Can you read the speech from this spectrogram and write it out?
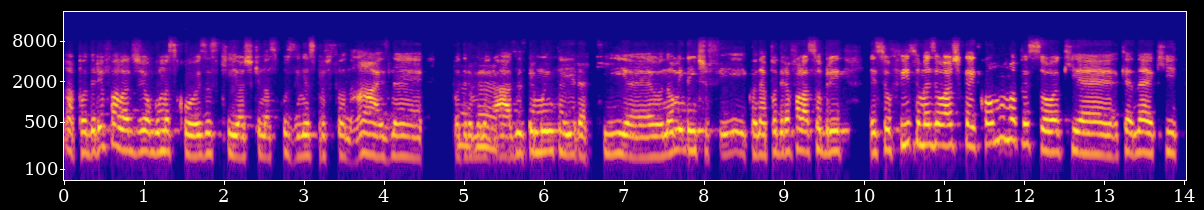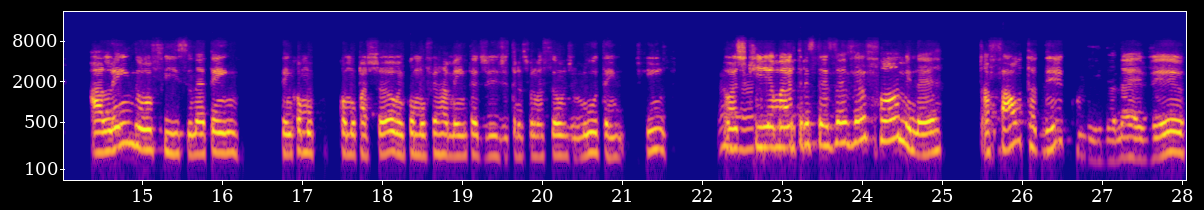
ah, poderia falar de algumas coisas que acho que nas cozinhas profissionais, né, poderia uhum. melhorar. Às vezes tem muita hierarquia, eu não me identifico, né? Poderia falar sobre esse ofício, mas eu acho que é como uma pessoa que é, que, né, que além do ofício, né, tem, tem como, como paixão e como ferramenta de, de transformação, de luta, enfim. Eu acho que a maior tristeza é ver a fome, né? A falta de comida, né? Ver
